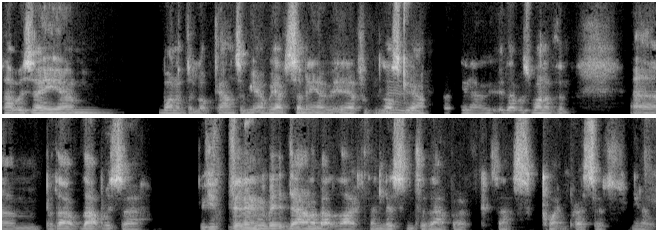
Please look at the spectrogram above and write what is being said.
that was a um, one of the lockdowns, and we have we have so many over here. We lost Mm. but you know, that was one of them. Um, but that that was, uh, if you're feeling a bit down about life, then listen to that book because that's quite impressive. You know,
